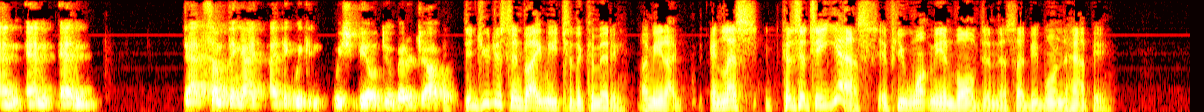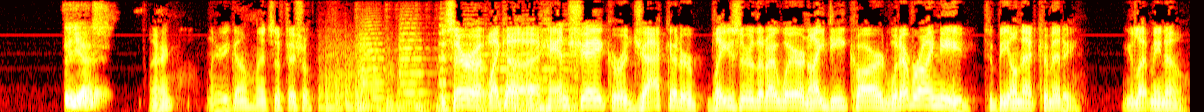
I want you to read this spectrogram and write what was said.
and, and, and that's something I, I think we can, we should be able to do a better job with. Did you just invite me to the committee? I mean, I, unless, because it's a yes. If you want me involved in this, I'd be more than happy. It's a yes. All right. There you go. It's official. Is there a, like a, a, handshake or a jacket or blazer that I wear, an ID card, whatever I need to be on that committee? You let me know.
